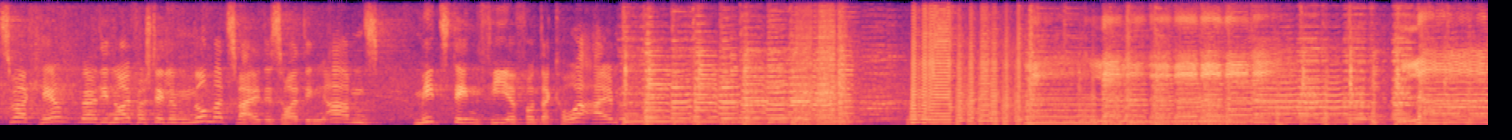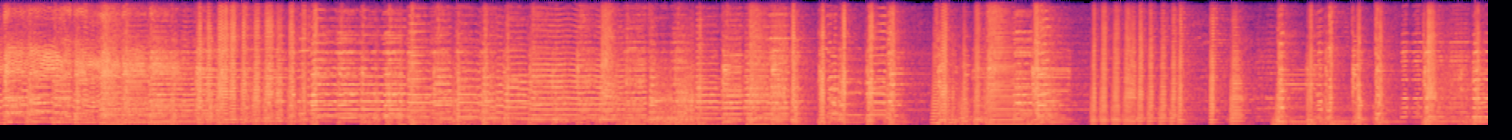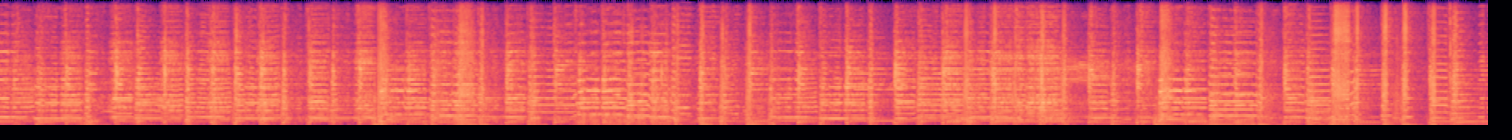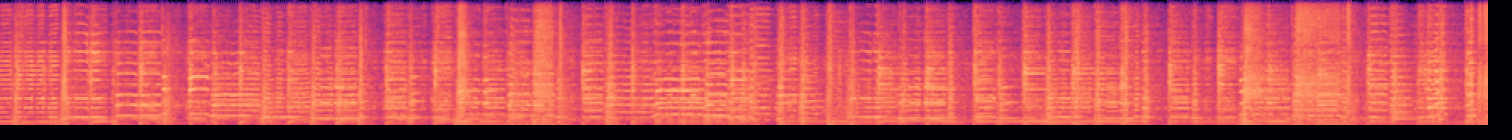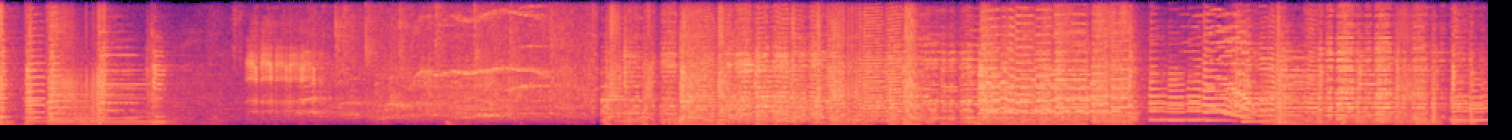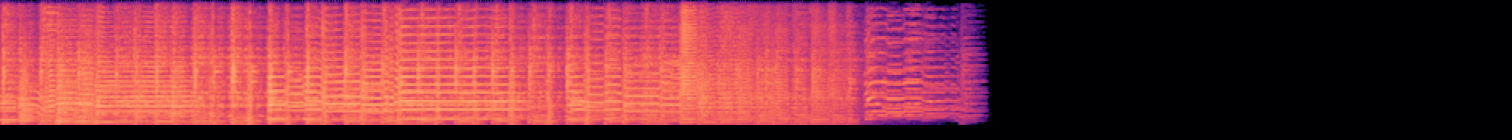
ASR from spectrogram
Zwei Kärntner, die Neuvorstellung Nummer zwei des heutigen Abends mit den vier von der Choralm.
